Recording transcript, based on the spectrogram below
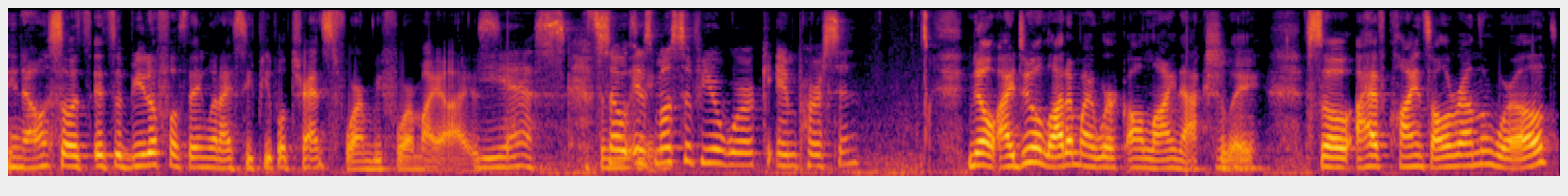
You know? So it's, it's a beautiful thing when i see people transform before my eyes. Yes. So is most of your work in person no, I do a lot of my work online actually. Mm-hmm. So I have clients all around the world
